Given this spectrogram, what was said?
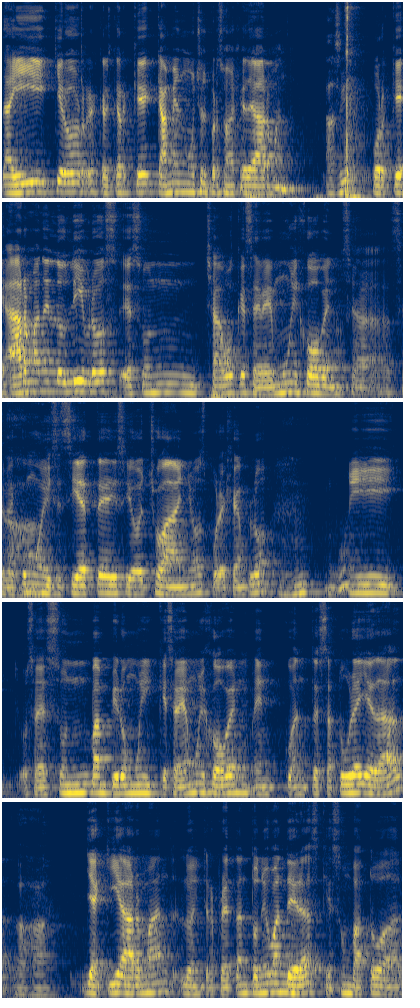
ahí quiero recalcar que cambian mucho el personaje de Armand. ¿Así? Porque Armand en los libros es un chavo que se ve muy joven, o sea, se ve Ajá. como 17, 18 años, por ejemplo. Muy, o sea, es un vampiro muy que se ve muy joven en cuanto a estatura y edad. Ajá. Y aquí Armand lo interpreta Antonio Banderas, que es un vato ah,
